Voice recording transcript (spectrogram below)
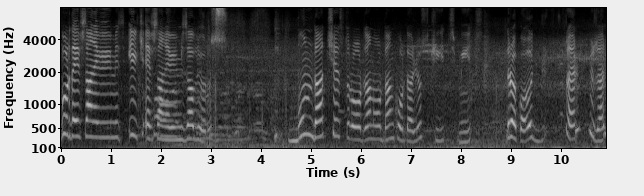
Burada efsanevimiz ilk efsanevimizi alıyoruz. Bunda Chester oradan oradan Cordelius, Kit, Meat, Draco güzel güzel.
